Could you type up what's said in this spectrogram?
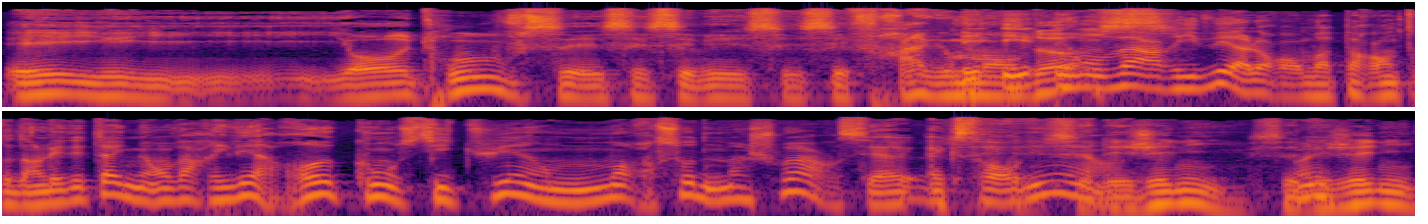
et ils, retrouvent ces, ces, ces, ces fragments d'os. Et, on va arriver, alors on va pas rentrer dans les détails, mais on va arriver à reconstituer un morceau de mâchoire. C'est extraordinaire. C'est des génies c'est des génies.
